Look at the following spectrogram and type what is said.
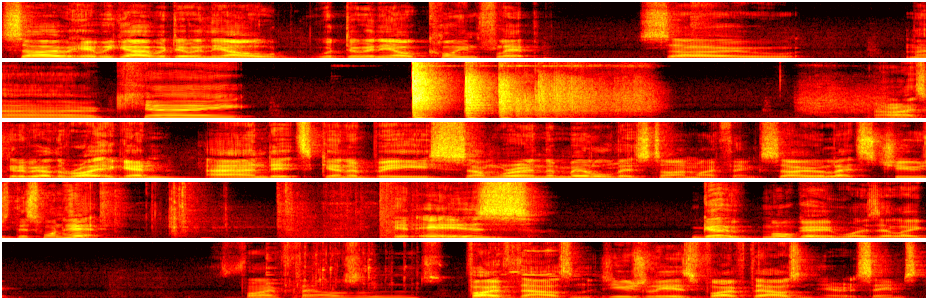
So here we go. We're doing the old we're doing the old coin flip. So okay. Alright, it's going to be at the right again, and it's going to be somewhere in the middle this time, I think. So let's choose this one here. It is goo, more goo. What is it, like 5,000? 5,000. It usually is 5,000 here, it seems.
